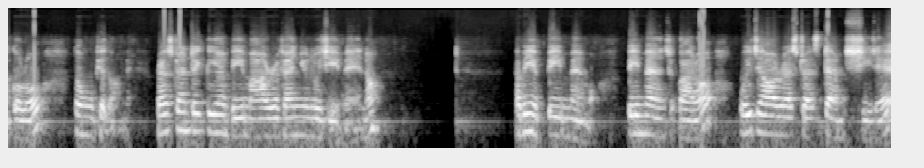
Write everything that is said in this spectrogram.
အကုန်လုံးသုံးခုဖြစ်သွားမယ်။ restaurant date တီးရင်ပေးမှာ revenue လို့ရေးမယ်နော်။အပြင် payment ပေါ့ payment ဆိုတော့ wage or restaurant stamp ရှိတယ်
